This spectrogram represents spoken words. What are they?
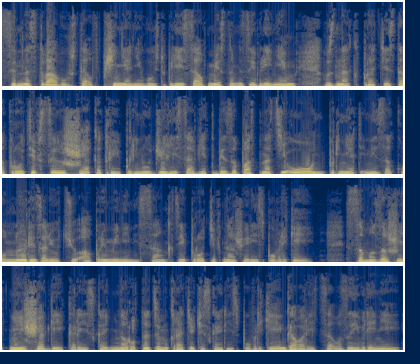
17 августа в Пхеняне выступили совместным заявлением в знак протеста против США, которые принудили Совет Безопасности ООН принять незаконную резолюцию о применении санкций против нашей республики. Самозащитные шаги Корейской Народно-Демократической Республики, говорится в заявлении,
